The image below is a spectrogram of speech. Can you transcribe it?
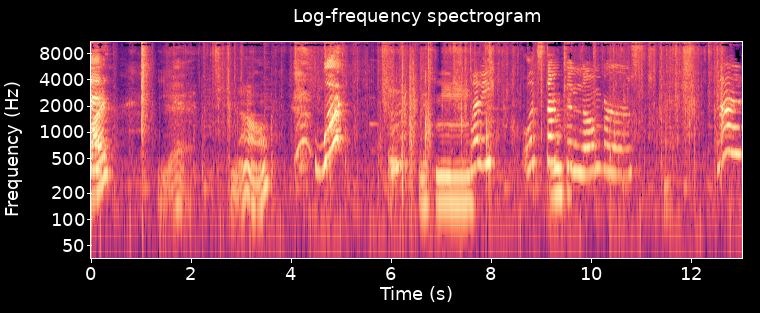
Five. Yeah. Now. What? Let me. Let me. Let's start the to... numbers. Ah!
